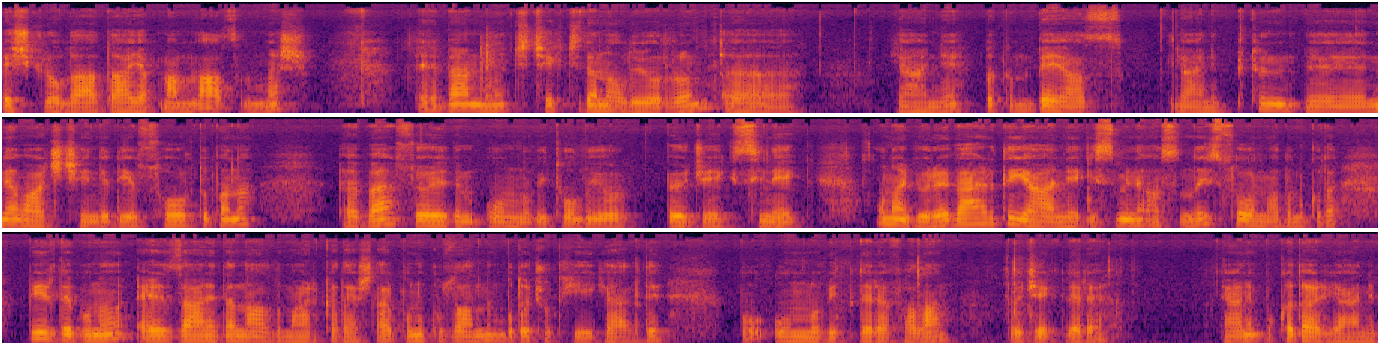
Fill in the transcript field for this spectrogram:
5 kiloluğa daha yapmam lazımmış e, ben bunu çiçekçiden alıyorum e, yani bakın beyaz yani bütün e, ne var çiçeğinde diye sordu bana e, ben söyledim unlu bit oluyor böcek sinek ona göre verdi yani. ismini aslında hiç sormadım o kadar. Bir de bunu eczaneden aldım arkadaşlar. Bunu kullandım. Bu da çok iyi geldi. Bu unlu bitlere falan, böceklere. Yani bu kadar yani.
